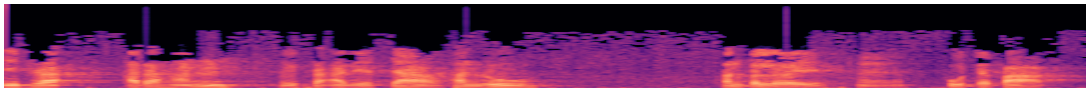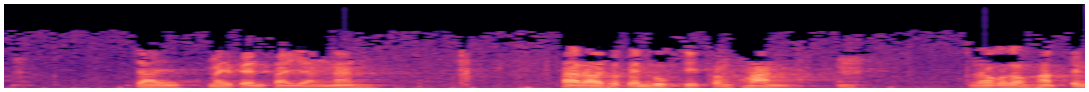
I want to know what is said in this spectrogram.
ที่พระอรหันต์หรือพระอริยเจ้าท่านรู้ ท่านก็เลยพูดแต่ปาก ใจไม่เป็นไปอย่างนั้น ถ้าเราจะเป็นลูกศิษย์ของท่าน เราก็ต้องหัดเป็น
